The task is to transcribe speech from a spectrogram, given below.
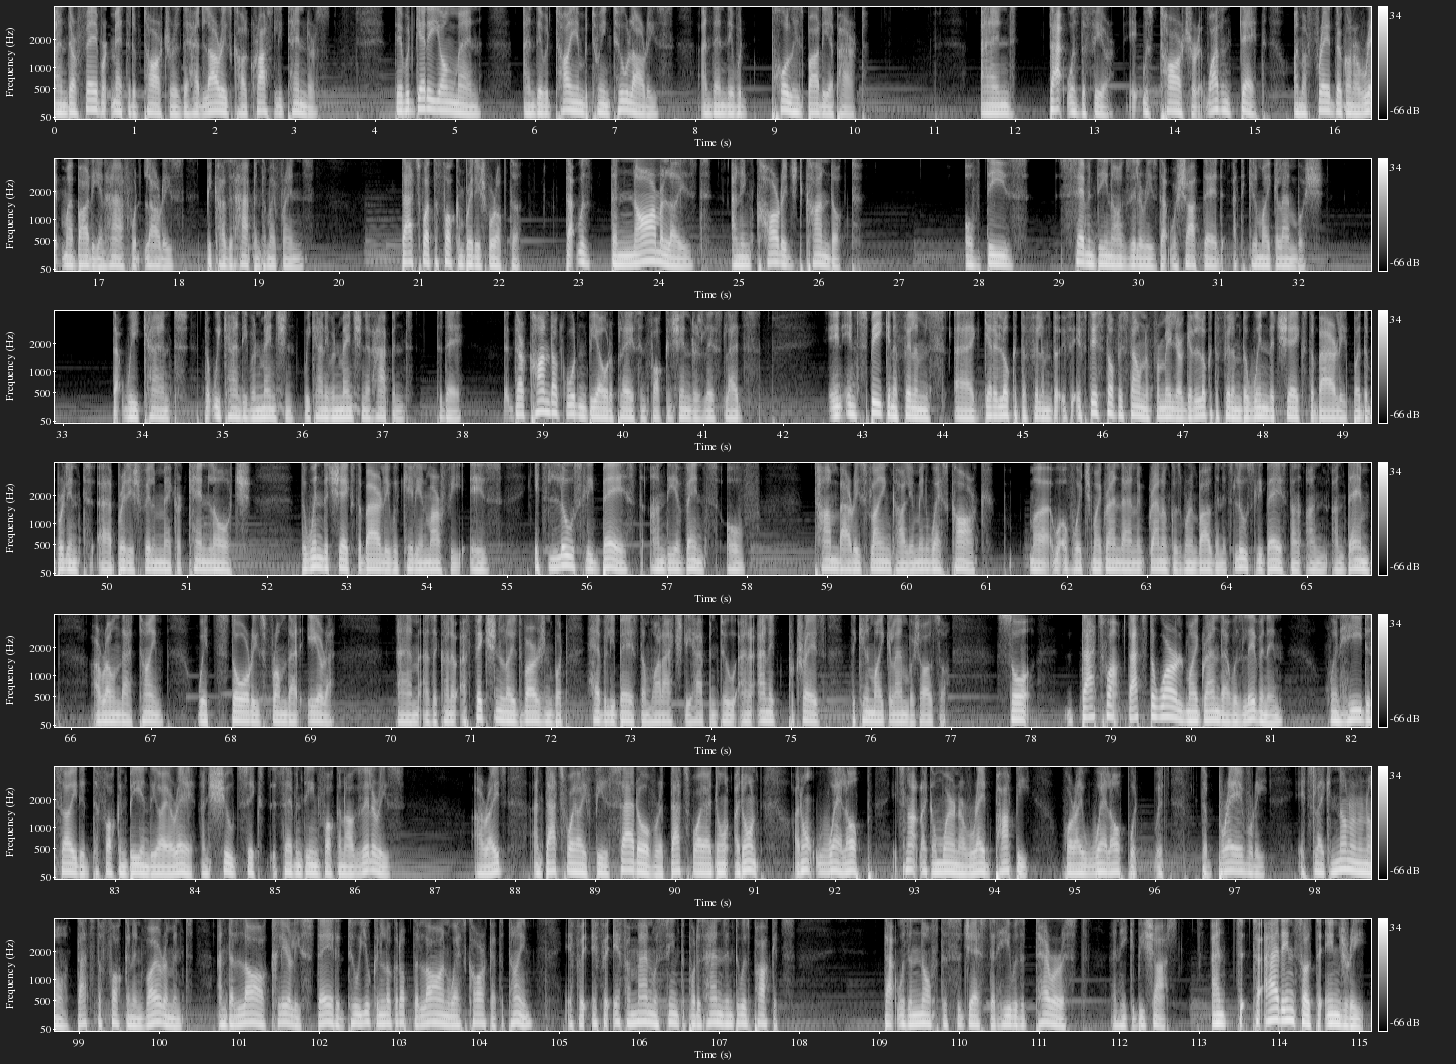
And their favourite method of torture is they had lorries called Crossley tenders. They would get a young man and they would tie him between two lorries and then they would pull his body apart. And that was the fear. It was torture. It wasn't death. I'm afraid they're going to rip my body in half with lorries because it happened to my friends. That's what the fucking British were up to. That was the normalised and encouraged conduct of these 17 auxiliaries that were shot dead at the Kilmichael ambush that we can't that we can't even mention. We can't even mention it happened today. Their conduct wouldn't be out of place in fucking Schindler's List, lads. In in speaking of films, uh, get a look at the film. If if this stuff is sounding familiar, get a look at the film "The Wind That Shakes the Barley" by the brilliant uh, British filmmaker Ken Loach. The Wind That Shakes the Barley with Cillian Murphy is it's loosely based on the events of Tom Barry's flying column in West Cork, my, of which my granddad and granduncles were involved in. It's loosely based on, on, on them around that time with stories from that era um, as a kind of a fictionalized version, but heavily based on what actually happened too. And, and it portrays the Kilmichael ambush also. So that's what that's the world my granddad was living in when he decided to fucking be in the IRA and shoot six, 17 fucking auxiliaries. All right, and that's why I feel sad over it. That's why I don't, I don't, I don't well up. It's not like I'm wearing a red poppy where I well up with with the bravery. It's like no, no, no, no. That's the fucking environment, and the law clearly stated too. You can look it up. The law in West Cork at the time. If a, if a, if a man was seen to put his hands into his pockets, that was enough to suggest that he was a terrorist and he could be shot. And to, to add insult to injury,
